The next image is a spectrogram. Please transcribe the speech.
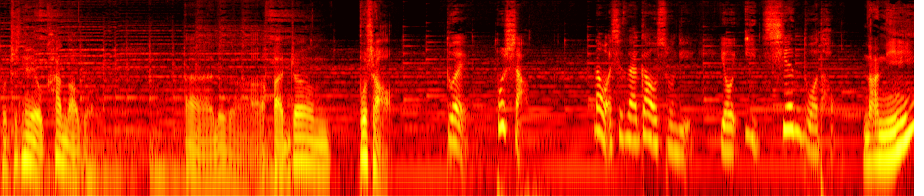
我之前有看到过，呃，那个反正不少。对，不少。那我现在告诉你，有一千多头。纳尼？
